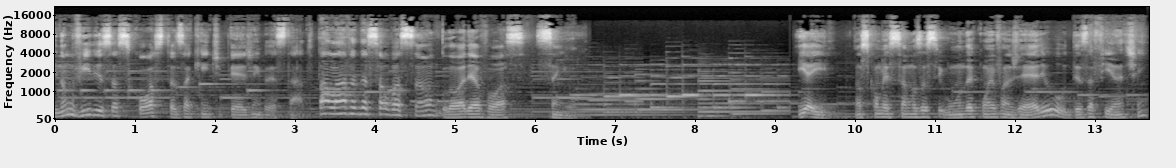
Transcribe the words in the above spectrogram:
e não vires as costas a quem te pede emprestado. Palavra da salvação, glória a vós, Senhor. E aí, nós começamos a segunda com o evangelho desafiante, hein?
